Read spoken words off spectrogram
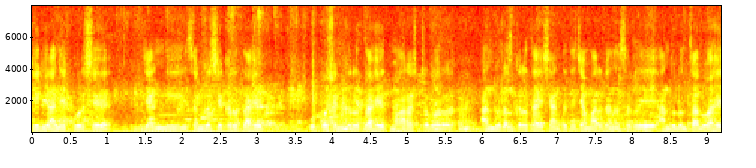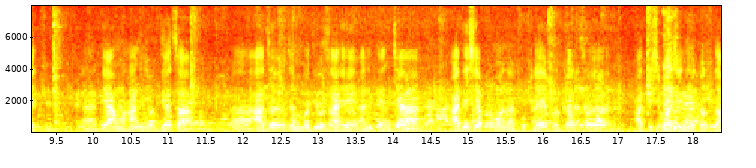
गेली अनेक वर्षे ज्यांनी संघर्ष करत आहेत उपोषण करत आहेत महाराष्ट्रभर आंदोलन करत आहे शांततेच्या मार्गानं सगळे आंदोलन चालू आहेत. त्या महान योद्ध्याचा आज जन्मदिवस आहे आणि त्यांच्या आदेशाप्रमाणे कुठल्याही प्रकारचं आतिषबाजी न करता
